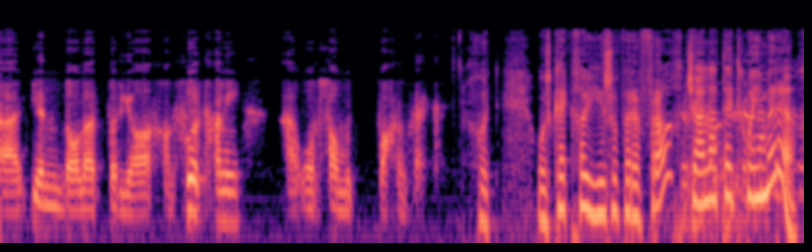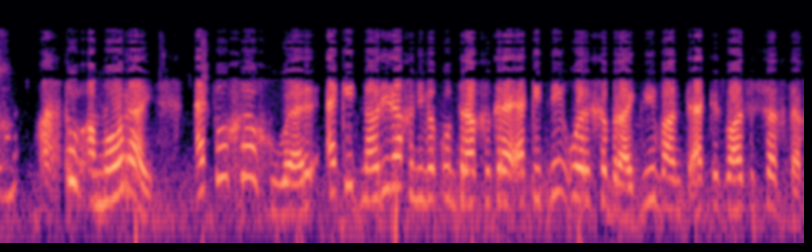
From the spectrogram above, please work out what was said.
uh, 1 dollar per jaar gaan voortgaan nie. Uh, ons sal moet wag en kyk. Goed. Ons kyk gou hierso vir 'n vraag. Chalat, goeiemôre. Amore. Ek wil graag hoor, ek het nou die dag 'n nuwe kontrak gekry. Ek het nie oorgebruik nie want ek is baie versigtig.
